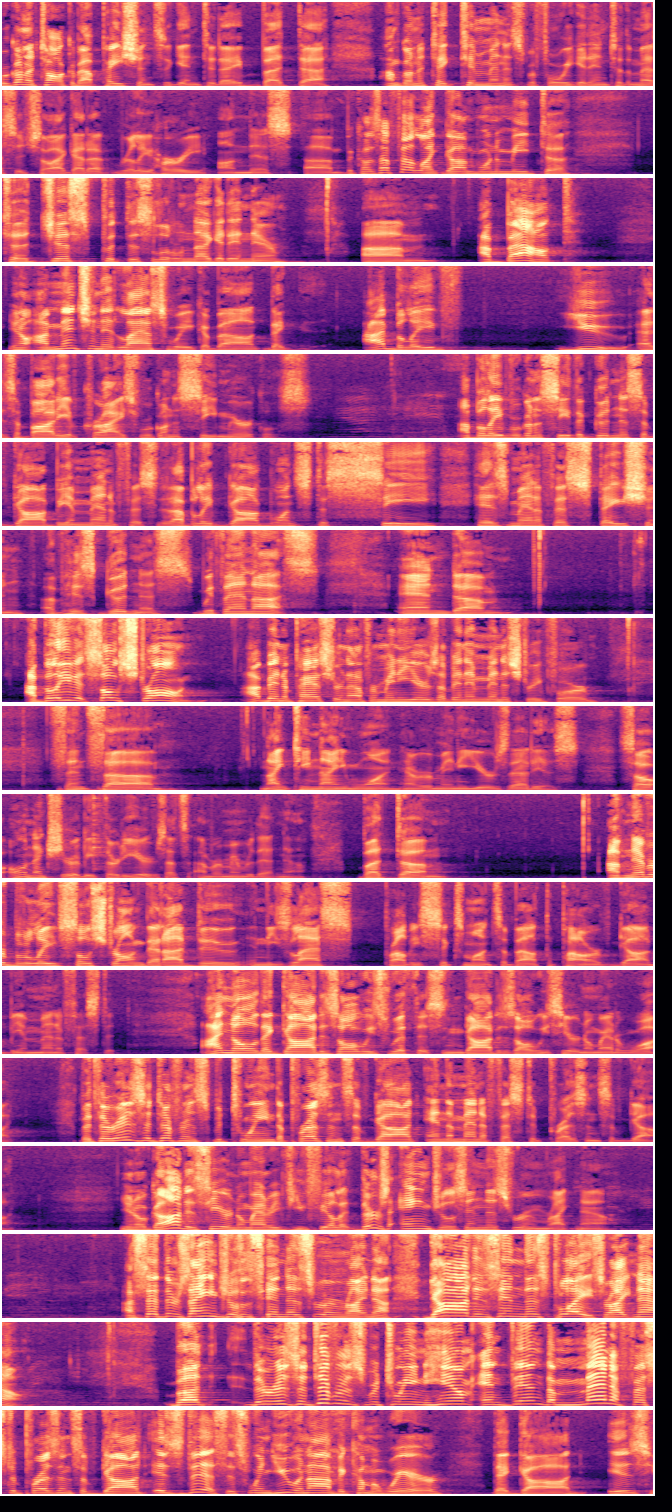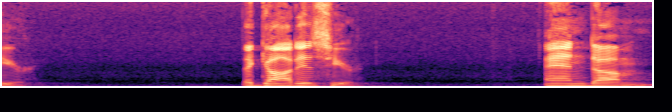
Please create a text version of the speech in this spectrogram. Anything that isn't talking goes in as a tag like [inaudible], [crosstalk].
we're going to talk about patience again today, but uh, I'm going to take 10 minutes before we get into the message, so I got to really hurry on this um, because I felt like God wanted me to, to just put this little nugget in there um, about, you know, I mentioned it last week about that I believe you, as a body of Christ, we're going to see miracles. I believe we're going to see the goodness of God being manifested. I believe God wants to see his manifestation of his goodness within us. And um, I believe it's so strong. I've been a pastor now for many years. I've been in ministry for since uh, 1991, however many years that is. So, oh, next year it'll be 30 years. That's I remember that now. But um, I've never believed so strong that I do in these last probably six months about the power of God being manifested. I know that God is always with us and God is always here no matter what. But there is a difference between the presence of God and the manifested presence of God. You know, God is here no matter if you feel it. There's angels in this room right now. I said, There's [laughs] angels in this room right now. God is in this place right now. But there is a difference between Him and then the manifested presence of God is this it's when you and I become aware that God is here. That God is here. And um,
